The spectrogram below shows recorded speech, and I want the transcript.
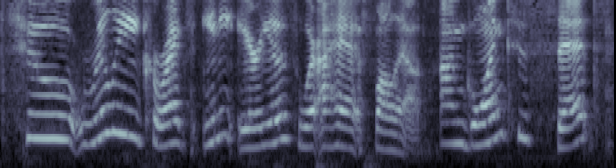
to really correct any areas where I had fallout. I'm going to set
